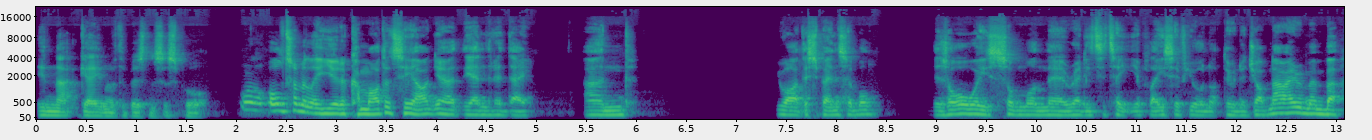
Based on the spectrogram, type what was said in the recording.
in that game of the business of sport? Well, ultimately, you're a commodity, aren't you? At the end of the day, and you are dispensable. There's always someone there ready to take your place if you're not doing a job. Now, I remember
